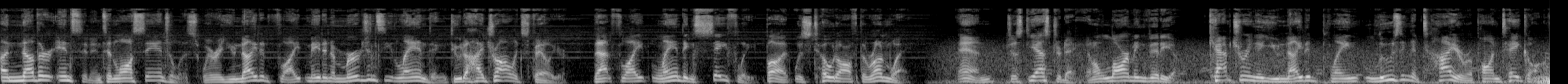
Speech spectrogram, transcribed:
another incident in Los Angeles where a United flight made an emergency landing due to hydraulics failure. That flight landing safely, but was towed off the runway. And just yesterday, an alarming video capturing a United plane losing a tire upon takeoff.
